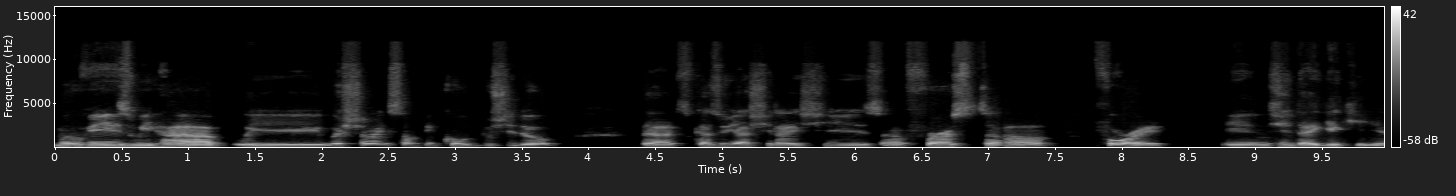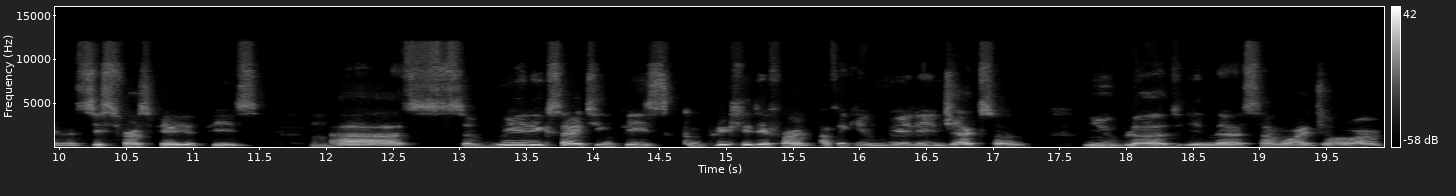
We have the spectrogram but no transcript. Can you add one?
movies we have. We we're showing something called Bushido. That's Kazuya Shiraishi's uh, first uh, foray in Jidaigeki. It's his first period piece. Hmm. Uh, it's a really exciting piece, completely different. I think it really injects some new blood in the samurai genre.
